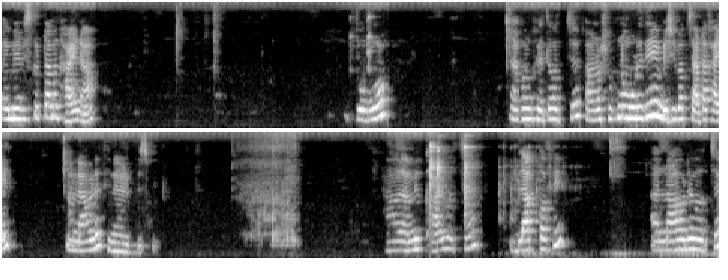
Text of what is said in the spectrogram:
এই মেরি বিস্কুটটা আমি খাই না। তবুও এখন খেতে হচ্ছে। কারণ শুকনো মুড়ি দিয়ে বেশিরভাগ চাটা খাই। আর না হলে থিনের বিস্কুট। আর আমি খাই হচ্ছে ব্ল্যাক কফি আর না হলে হচ্ছে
